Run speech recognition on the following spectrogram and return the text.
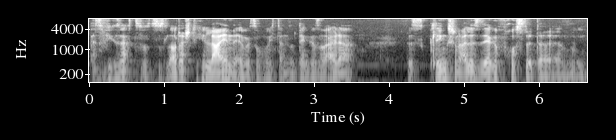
also wie gesagt, so, so lauter Sticheleien irgendwie so, wo ich dann so denke, so, Alter, das klingt schon alles sehr gefrustet da irgendwie.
